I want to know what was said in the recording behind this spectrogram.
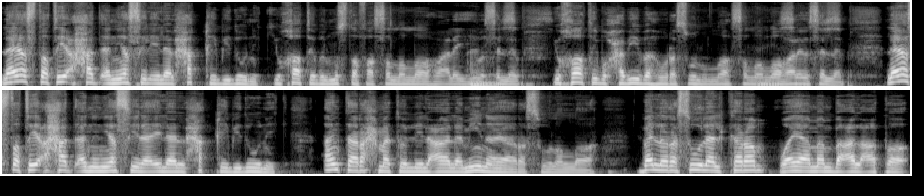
لا يستطيع أحد أن يصل إلى الحق بدونك. يخاطب المصطفى صلى الله عليه وسلم. يخاطب حبيبه رسول الله صلى الله عليه وسلم. لا يستطيع أحد أن يصل إلى الحق بدونك. أنت رحمة للعالمين يا رسول الله. بل رسول الكرم ويا منبع العطاء.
